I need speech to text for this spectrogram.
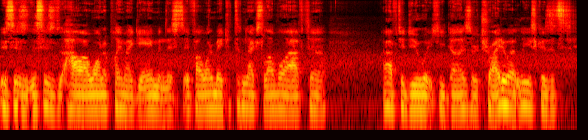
this is this is how I want to play my game, and this if I want to make it to the next level, I have to have to do what he does or try to at least because it's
